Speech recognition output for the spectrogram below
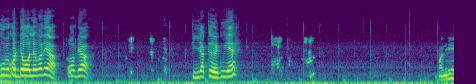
กูเป็นคนโดนเลยวะเนี่ย รอบเนี้ยผีดักเกิดกูแยะมานี่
